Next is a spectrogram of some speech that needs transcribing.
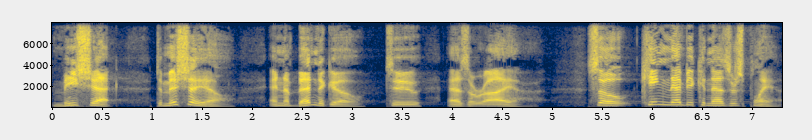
Meshach to Mishael, and Abednego to Azariah. So King Nebuchadnezzar's plan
